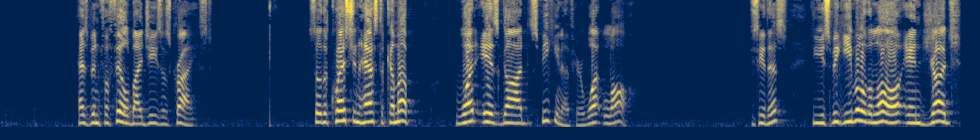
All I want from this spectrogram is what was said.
has been fulfilled by Jesus Christ. So the question has to come up what is God speaking of here? What law? You see this? You speak evil of the law and judge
